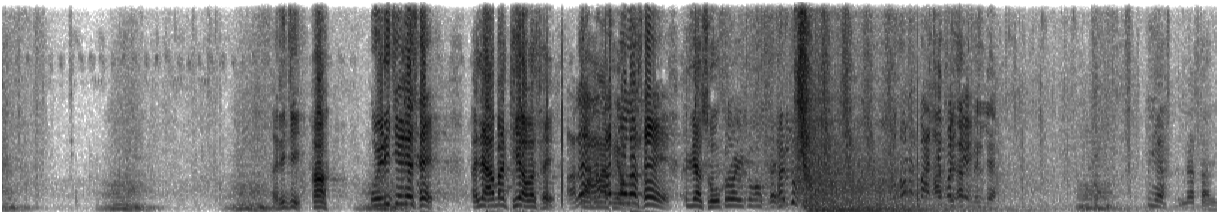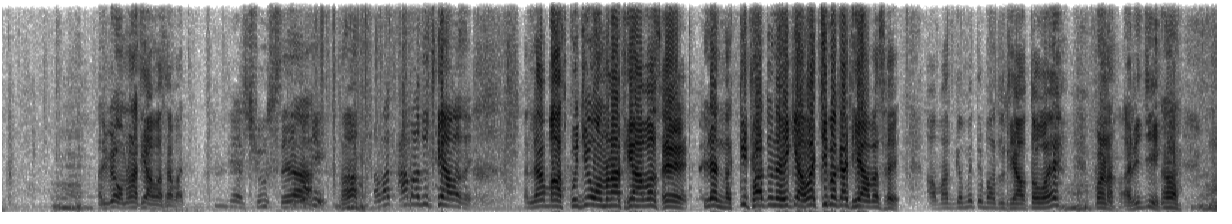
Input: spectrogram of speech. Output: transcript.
હરીજી હા. ઓયડી ચેડે છે. એટલે આ બાદથી આવે છે. અરે આ બાદ બોલે છે. એટલે આ છોકરો એકલો છે. જો. હો ને પાછે પડશે. લે. તારી. હરીભાઈ હમણાંથી આવે છે અવાજ. લે શું છે ભૂપતજી, અવાજ આ બાજુથી આવે છે. એટલે બાસ્કુજી હમણાંથી આવે છે. એટલે નક્કી થતું નહીં કે અવાજ ચીમકાથી આવે છે. અવાજ ગમે તે બાજુથી આવતો હોય પણ હરીજી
